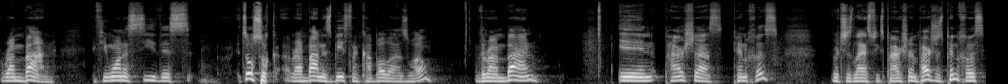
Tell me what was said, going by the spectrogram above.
Ramban. If you want to see this, it's also Ramban is based on Kabbalah as well. The Ramban in Parshas Pinchas, which is last week's parsha. In Parshas Pinchas,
